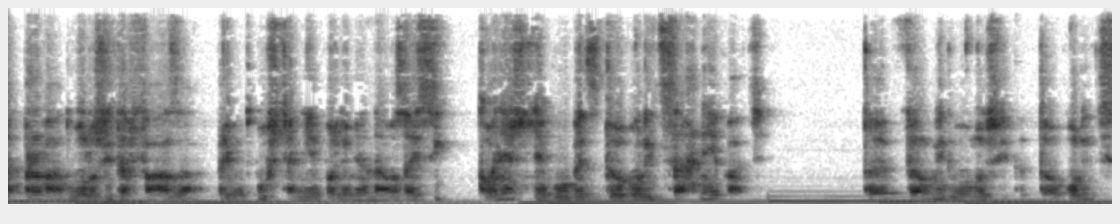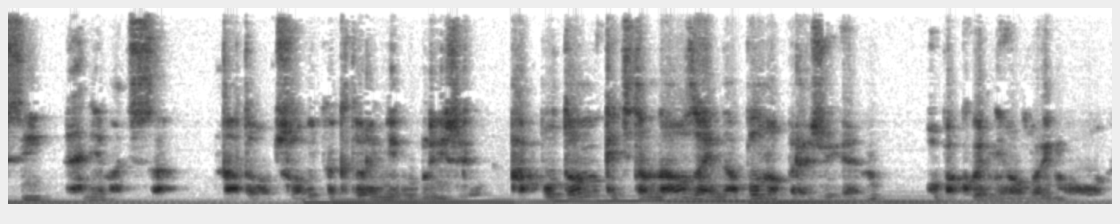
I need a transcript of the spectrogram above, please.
Tá prvá dôležitá fáza pri odpúšťaní je podľa mňa naozaj si konečne vôbec dovoliť sa hnevať. To je veľmi dôležité. Dovoliť si hnevať sa na toho človeka, ktorý mi ublížil. A potom, keď to naozaj naplno prežijem, opakujem, nehovorím o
